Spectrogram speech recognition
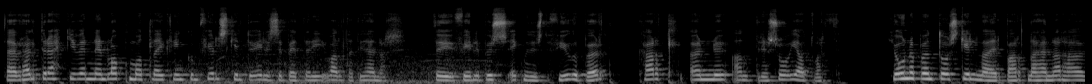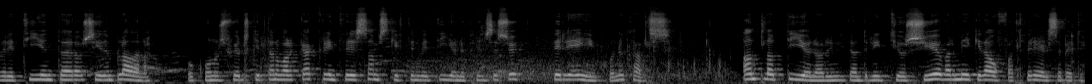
Það hefur heldur ekki verið neinn lokkmótla í kringum fjölskyldu Elisabetar í valdatið hennar. Þau Filipus eignuðust fjögur börn, Karl, Önnu, Andrés og Játvarð. Hjónabönd og skilnaðir barna hennar hafa verið tíundar á síðum bladana og konungsfjölskyldan var gaggrínt fyrir samskiptin við Díunu prinsessu fyrir eiginkonu Karls. Andlátt Díun árið 1997 var mikið áfall fyrir Elisabetu.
